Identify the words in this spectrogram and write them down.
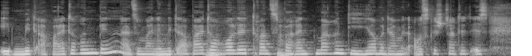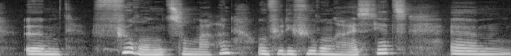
eben Mitarbeiterin bin, also meine mhm. Mitarbeiterrolle mhm. transparent mhm. machen, die hier aber damit ausgestattet ist, ähm, Führung zu machen. Und für die Führung heißt jetzt, ähm,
